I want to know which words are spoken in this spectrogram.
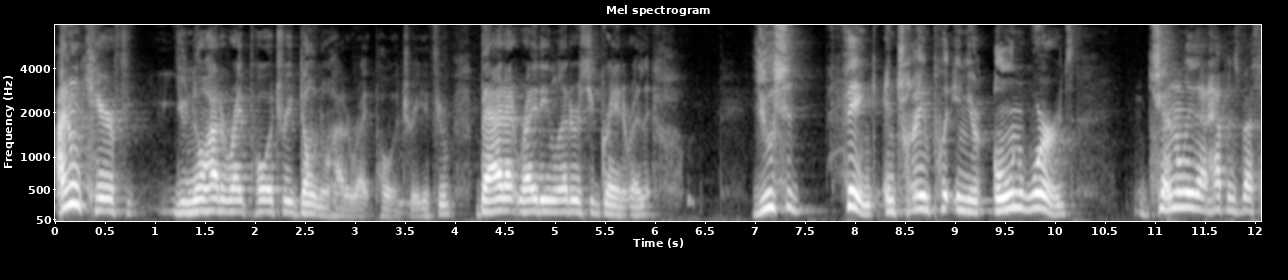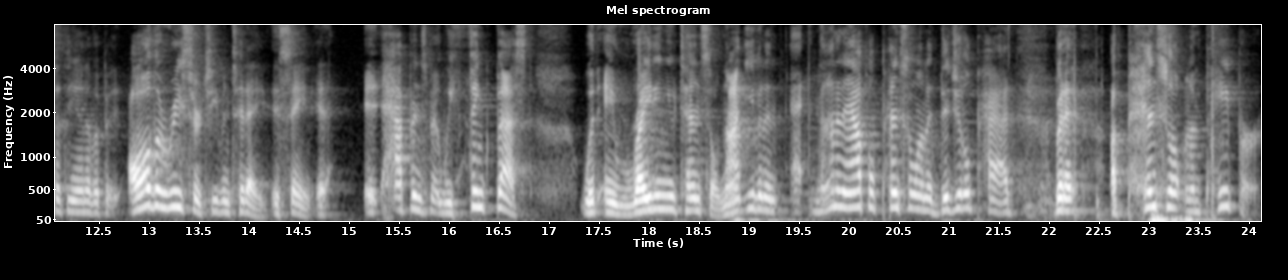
I don't care if you know how to write poetry, don't know how to write poetry. If you're bad at writing letters, you're great at writing. You should think and try and put in your own words. Generally, that happens best at the end of a. All the research, even today, is saying it. It happens, but we think best with a writing utensil, not even an not an Apple pencil on a digital pad, but a, a pencil on paper.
